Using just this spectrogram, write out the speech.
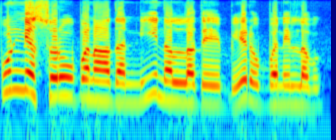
ಪುಣ್ಯ ಸ್ವರೂಪನಾದ ನೀನಲ್ಲದೆ ಬೇರೊಬ್ಬನಿಲ್ಲವು.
